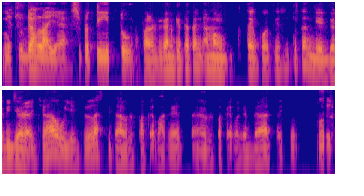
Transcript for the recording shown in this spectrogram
Ya sudah lah ya, seperti itu. apalagi kan kita kan emang tag podcast itu kan dia dari jarak jauh ya jelas kita harus pakai paket harus pakai paket data Oh, itu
